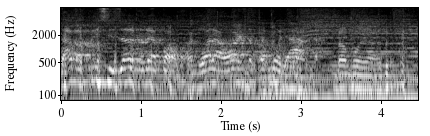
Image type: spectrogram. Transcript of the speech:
Tava precisando, né, Paulo? Agora a horta tá molhada. Tá molhada.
